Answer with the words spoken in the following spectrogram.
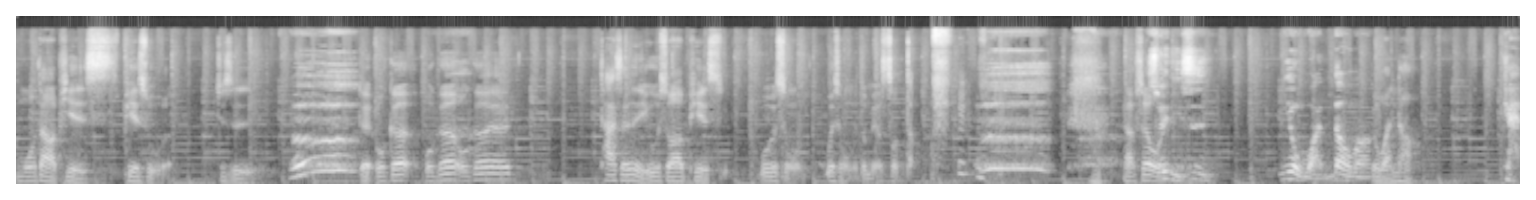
摸到 PS PS 五了，就是，对我哥，我哥，我哥，他生日礼物收到 PS 五。我为什么为什么我都没有收到？然后所以我，所以你是你有玩到吗？有玩到，看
